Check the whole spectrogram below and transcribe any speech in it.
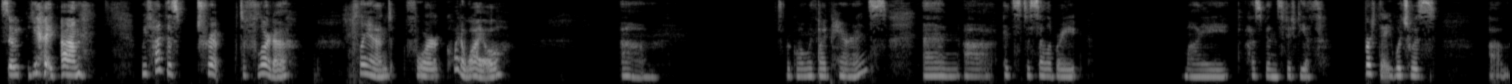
So yeah, um, we've had this trip to Florida planned for quite a while. Um, we're going with my parents and uh, it's to celebrate my husband's 50th birthday, which was um,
